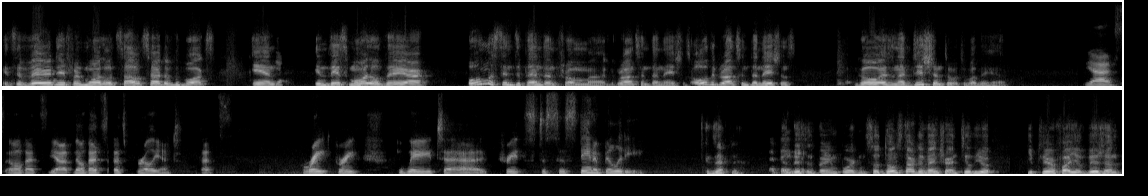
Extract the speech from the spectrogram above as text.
it's a very different model. It's outside of the box, and Yeah. in this model they are almost independent from uh, grants and donations. All the grants and donations go as an addition to, to what they have. Yes. Oh, that's yeah. No, that's that's brilliant. That's great, great way to create sustainability Exactly. And this is very important. So don't start a venture until you you clarify your vision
